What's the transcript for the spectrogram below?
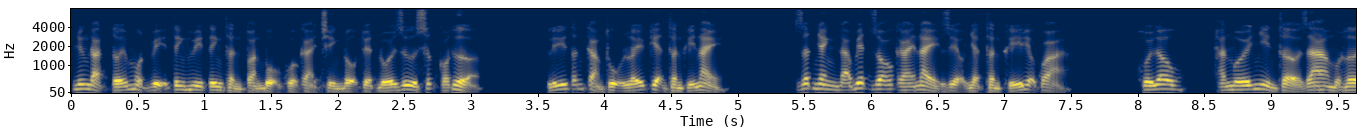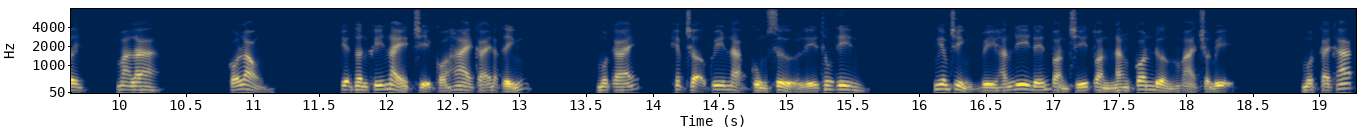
nhưng đạt tới một vị tinh huy tinh thần toàn bộ của cải trình độ tuyệt đối dư sức có thừa. Lý tấn cảm thụ lấy kiện thần khí này. Rất nhanh đã biết rõ cái này diệu nhật thần khí hiệu quả. Hồi lâu, hắn mới nhìn thở ra một hơi, ma la, có lòng. Kiện thần khí này chỉ có hai cái đặc tính. Một cái hiệp trợ quy nạp cùng xử lý thông tin. Nghiêm chỉnh vì hắn đi đến toàn trí toàn năng con đường mà chuẩn bị. Một cái khác,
